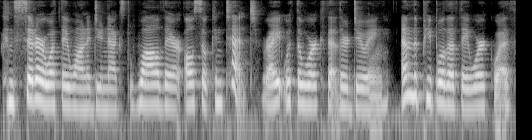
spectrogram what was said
consider what they want to do next while they're also content, right, with the work that they're doing and the people that they work with.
